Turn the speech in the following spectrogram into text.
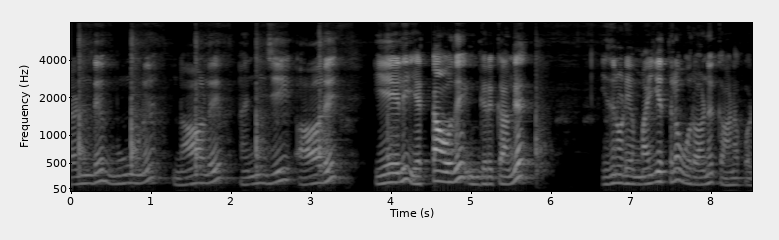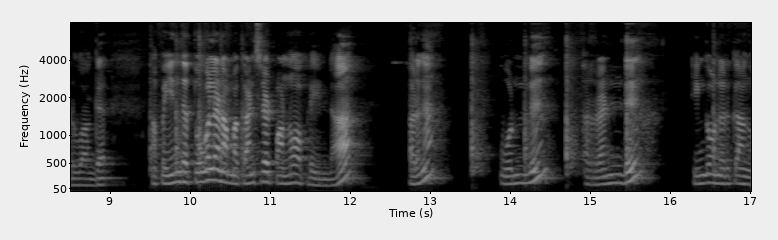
ரெண்டு மூணு நாலு அஞ்சு ஆறு ஏழு எட்டாவது இங்கே இருக்காங்க. இதனுடைய மையத்தில் ஒரு அணு காணப்படுவாங்க. அப்போ இந்த துகளை நம்ம கன்சிடர் பண்ணோம் அப்படின்னா பாருங்க. ஒன்று ரெண்டு இங்கே ஒன்று இருக்காங்க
